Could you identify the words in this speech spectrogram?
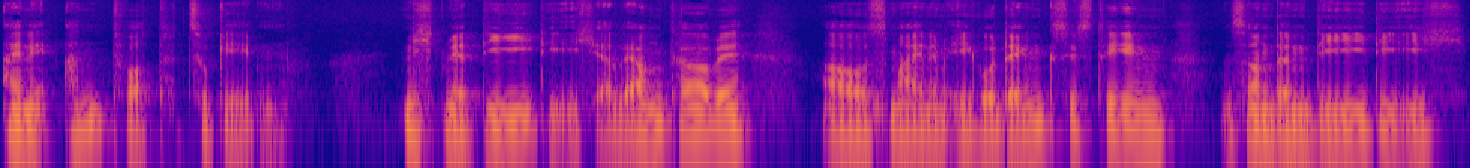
eine Antwort zu geben. Nicht mehr die, die ich erlernt habe aus meinem Ego-Denksystem, sondern die, die ich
